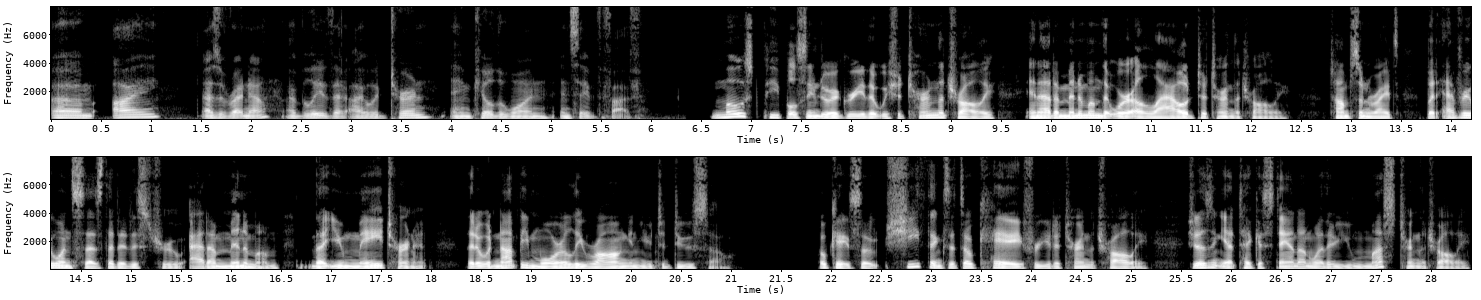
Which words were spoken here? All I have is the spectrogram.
Um, I, as of right now, I believe that I would turn and kill the one and save the five. Most people seem to agree that we should turn the trolley, and at a minimum, that we're allowed to turn the trolley. Thomson writes, but everyone says that it is true, at a minimum, that you may turn it, that it would not be morally wrong in you to do so. Okay, so she thinks it's okay for you to turn the trolley. She doesn't yet take a stand on whether you must turn the trolley,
